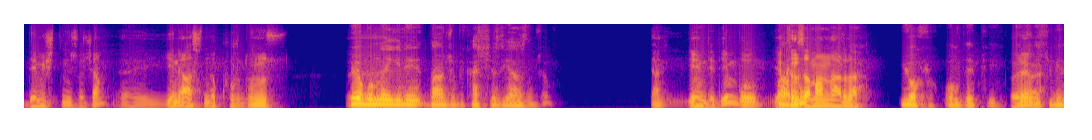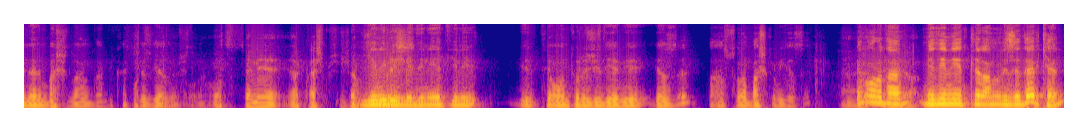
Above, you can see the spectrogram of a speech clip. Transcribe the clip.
demiştiniz hocam. E, yeni aslında kurduğunuz Yok e, bununla ilgili daha önce birkaç yazı yazdım canım. yani yeni dediğim bu yakın bu- zamanlarda. Yok yok oldu epey. Öyle mi? 2000'lerin başlarında birkaç yazı yazmıştım. 30 seneye yaklaşmış hocam. Yeni 25. bir medeniyet, yeni bir teontoloji diye bir yazı. Daha sonra başka bir yazı. Yani orada eyvallah. medeniyetleri analiz ederken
